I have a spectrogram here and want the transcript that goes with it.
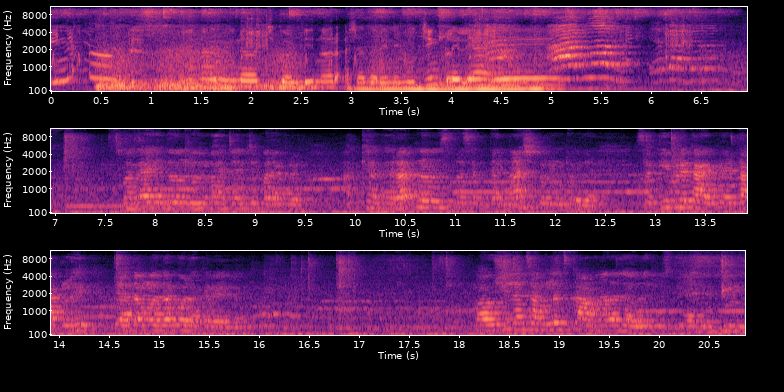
winner winner chicken dinner अशा तऱ्हेने मी जिंकलेले आहे. दोन पराक्रम. अख्ख्या घरात नुसता सत्यानाश करून ठेवला सगळीकडे काय काय टाकलंय ते आता मला गोळा करायला मावशीला चांगलंच कामाला लावलं नुसतं या दोघींनी.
